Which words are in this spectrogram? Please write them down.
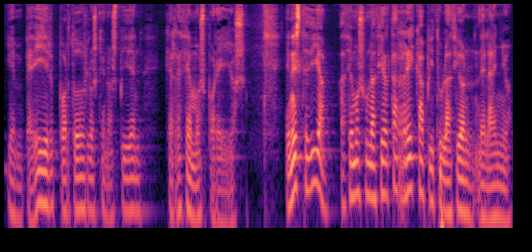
y en pedir por todos los que nos piden que recemos por ellos. En este día hacemos una cierta recapitulación del año.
